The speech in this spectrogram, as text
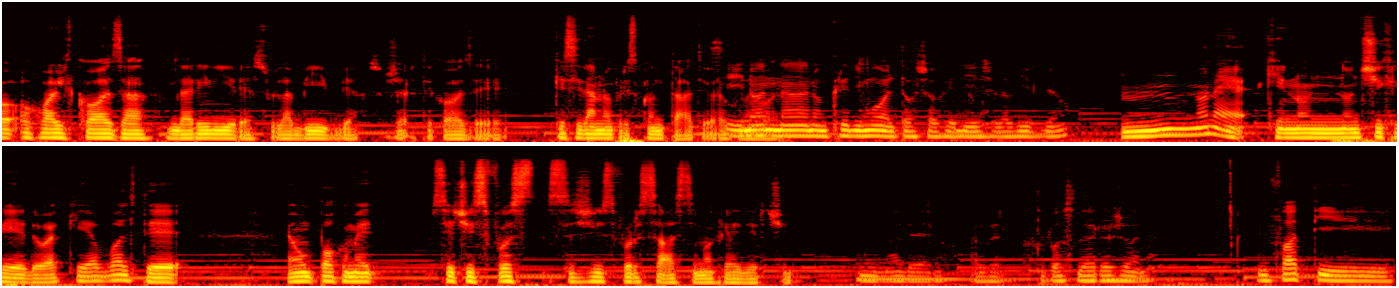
ho qualcosa da ridire sulla Bibbia, su certe cose che si danno per scontate ora Sì, non, non credi molto a ciò che dice la Bibbia? Mm, non è che non, non ci credo, è che a volte è un po' come se ci, sfos- se ci sforzassimo a crederci. Mm, è vero, è vero, ti posso dare ragione. Infatti,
